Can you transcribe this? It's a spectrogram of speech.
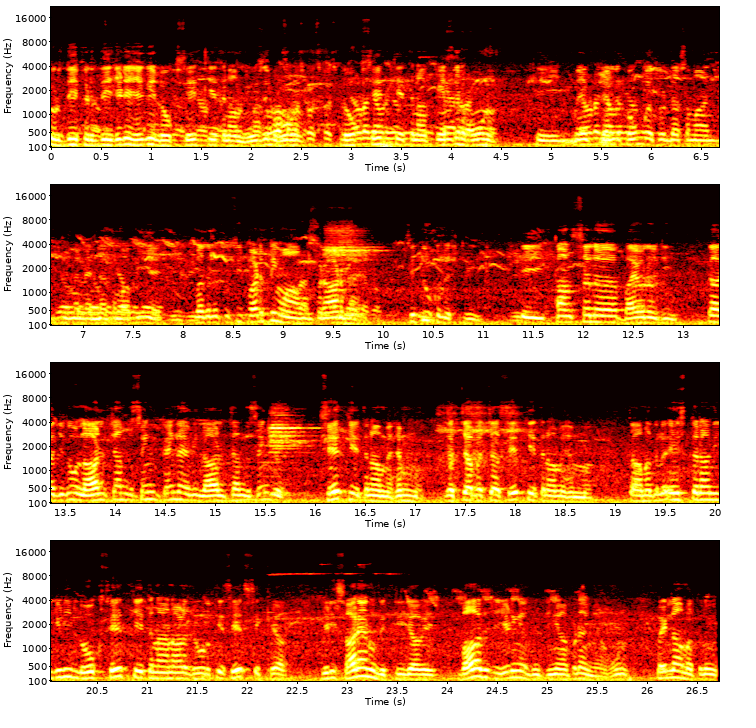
ਤੁਰਦੇ ਫਿਰਦੇ ਜਿਹੜੇ ਹੈਗੇ ਲੋਕ ਸਿਹਤ ਚੇਤਨਾ ਮਿਊਜ਼ੀਅਮ ਹੋਣ, ਲੋਕ ਸਿਹਤ ਚੇਤਨਾ ਕੇਂਦਰ ਹੋਣ, ਤੇ ਮੈਂ ਇੱਕ ਗੱਲ ਕਹੂੰਗਾ ਤੁਹਾਡਾ ਸਮਾਜ ਜਿਵੇਂ ਲੈਣਾ ਕਮਾਦੀ ਹੈ, ਮਤਲਬ ਤੁਸੀਂ ਪੜ੍ਹਦੇ ਹੋ ਆਮ, ਬਰਾੜ ਦਾ, ਸਿੱਧੂ ਕੈਮਿਸਟਰੀ, ਤੇ ਕਾਂਸਲ ਬਾਇਓਲੋਜੀ, ਤਾਂ ਜਦੋਂ ਲਾਲ ਚੰਦ ਸਿੰਘ ਕਹਿੰਦਾ ਵੀ ਲਾਲ ਚੰਦ ਸਿੰਘ ਸਿਹਤ ਚੇਤਨਾ ਮੁਹਿੰਮ, ਜੱਚਾ ਬੱਚਾ ਸਿਹਤ ਚੇਤਨਾ ਮੁਹਿੰਮ, ਤਾਂ ਮਤਲਬ ਇਸ ਤਰ੍ਹਾਂ ਦੀ ਜਿਹੜੀ ਲੋਕ ਸਿਹਤ ਚੇਤਨਾ ਨਾਲ ਜੋੜ ਕੇ ਸਿਹਤ ਸਿੱਖਿਆ ਜਿਹੜੀ ਸਾਰਿਆਂ ਨੂੰ ਦਿੱਤੀ ਜਾਵੇ ਬਾਅਦ 'ਚ ਜਿਹੜੀਆਂ ਦੂਜੀਆਂ ਪੜ੍ਹਾਈਆਂ ਹੋਣ ਪਹਿਲਾਂ ਮਤਲਬ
